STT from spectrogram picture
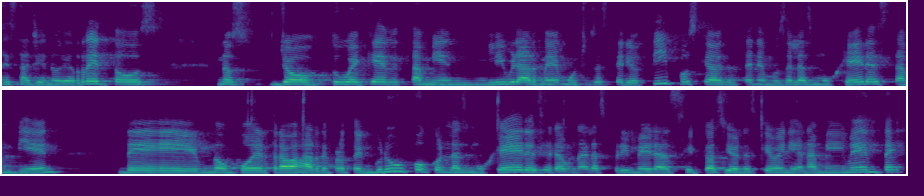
está lleno de retos. Nos, yo tuve que también librarme de muchos estereotipos que a veces tenemos de las mujeres también, de no poder trabajar de pronto en grupo con las mujeres, era una de las primeras situaciones que venían a mi mente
